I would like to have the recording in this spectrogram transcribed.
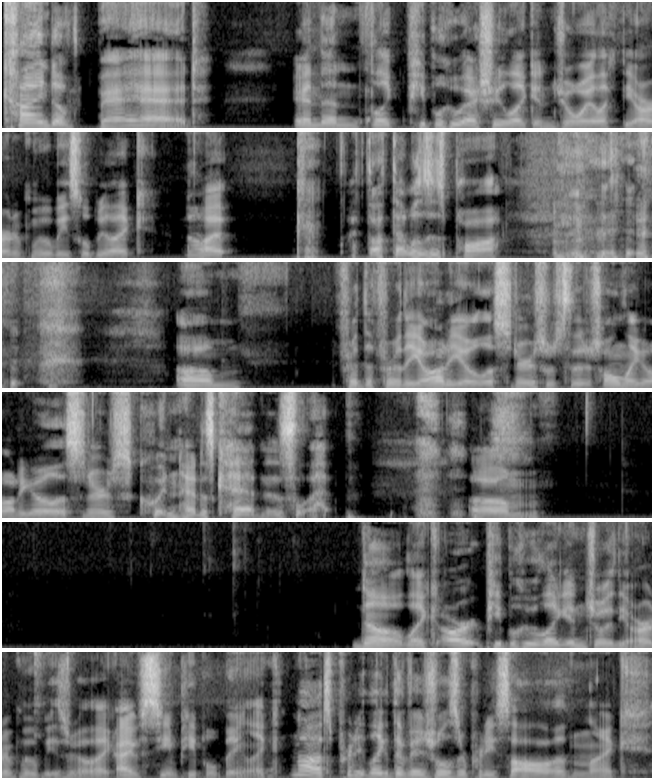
kind of bad, and then like people who actually like enjoy like the art of movies will be like, no, I, I thought that was his paw. um, for the for the audio listeners, which there's only audio listeners, Quentin had his cat in his lap. Um. No, like art people who like enjoy the art of movies are like I've seen people being like, no, it's pretty like the visuals are pretty solid and like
